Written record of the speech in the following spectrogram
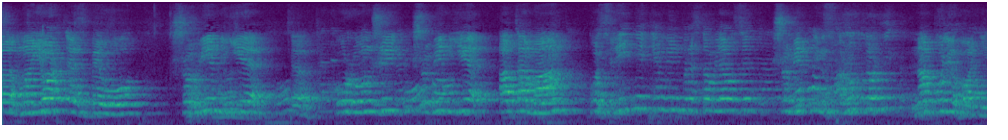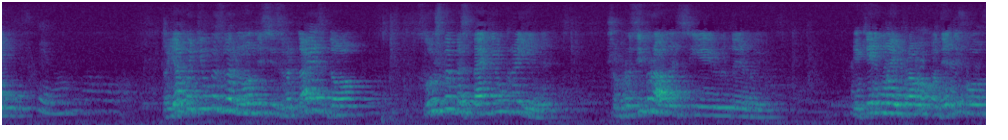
е, майор СБУ, що він є е, Хорунжий, що він є атаман, послідній, ким він представлявся, що він інструктор на полігоні. То я хотів би звернутися і звертаюсь до Служби безпеки України, щоб розібралися з цією людиною, який має право ходити по.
